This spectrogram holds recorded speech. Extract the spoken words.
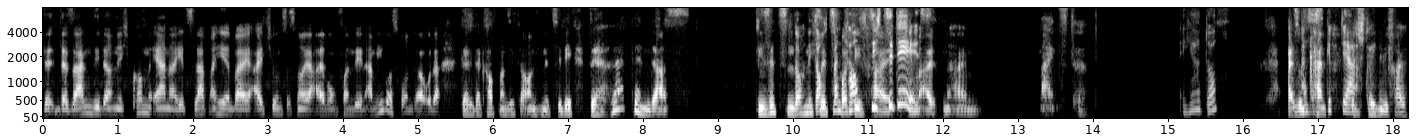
da, da sagen sie doch nicht, komm Erna, jetzt lad mal hier bei iTunes das neue Album von den Amigos runter. Oder da, da kauft man sich doch auch nicht eine CD. Wer hört denn das? Die sitzen doch nicht Doch, mit man kauft sich Spotify CDs. im Altenheim. Meinst du? Ja, doch. Also, Also es kann, gibt ja- jetzt stelle ich mir die Frage,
